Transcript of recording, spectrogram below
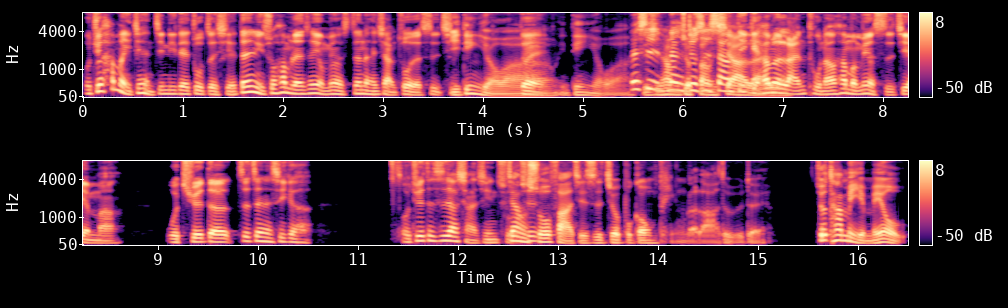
我觉得他们已经很尽力在做这些，但是你说他们人生有没有真的很想做的事情？一定有啊，对，一定有啊。但是那就是上帝给他们的蓝图，然后他们没有实践吗？我觉得这真的是一个，我觉得这是要想清楚。这样说法其实就不公平了啦，对不对？就他们也没有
